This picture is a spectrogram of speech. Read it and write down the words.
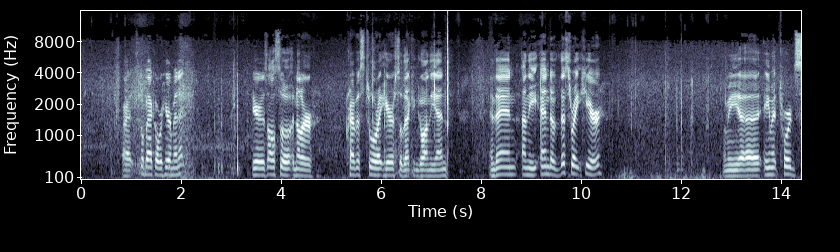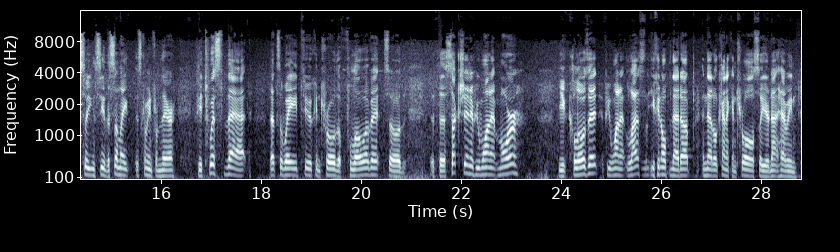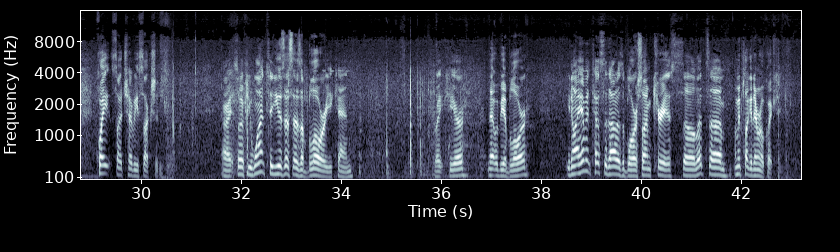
All right, let's go back over here a minute. Here's also another crevice tool right here, so that can go on the end. And then on the end of this right here, let me uh, aim it towards so you can see the sunlight is coming from there. If you twist that, that's a way to control the flow of it. So the suction, if you want it more, you close it. If you want it less, you can open that up and that'll kind of control so you're not having quite such heavy suction. All right, so if you want to use this as a blower, you can. Right here, that would be a blower. You know, I haven't tested out as a blower, so I'm curious. So let's, um, let me plug it in real quick.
